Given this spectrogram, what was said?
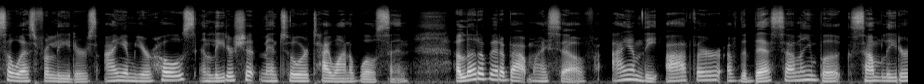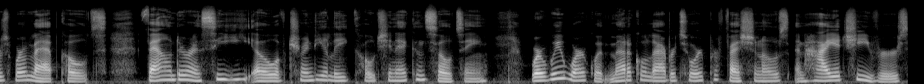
SOS for Leaders. I am your host and leadership mentor, Taiwana Wilson. A little bit about myself I am the author of the best selling book, Some Leaders Wear Lab Coats, founder and CEO of Trendy Elite Coaching and Consulting, where we work with medical laboratory professionals and high achievers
